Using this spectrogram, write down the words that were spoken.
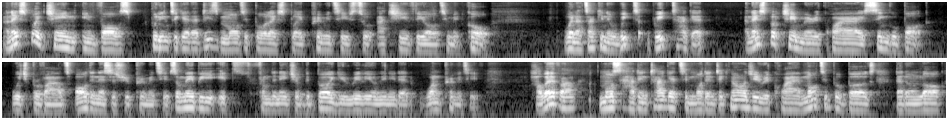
An exploit chain involves putting together these multiple exploit primitives to achieve the ultimate goal. When attacking a weak, weak target, an exploit chain may require a single bug, which provides all the necessary primitives. So maybe it's from the nature of the bug, you really only needed one primitive. However, most hardened targets in modern technology require multiple bugs that unlock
